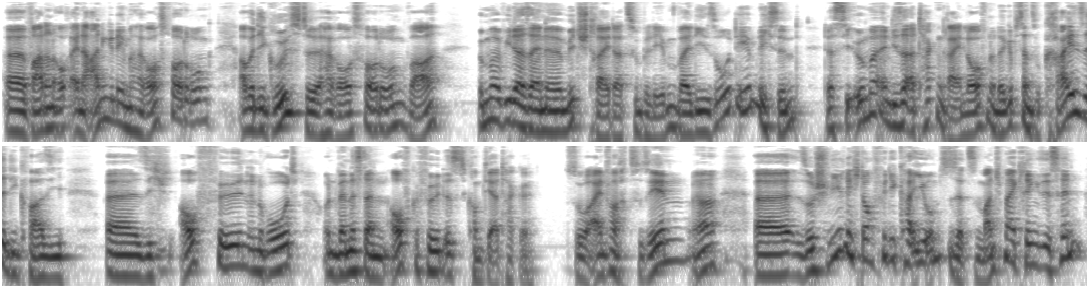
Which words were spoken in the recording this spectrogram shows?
äh, war dann auch eine angenehme Herausforderung, aber die größte Herausforderung war, immer wieder seine Mitstreiter zu beleben, weil die so dämlich sind, dass sie immer in diese Attacken reinlaufen und da gibt's dann so Kreise, die quasi äh, sich auffüllen in Rot und wenn es dann aufgefüllt ist, kommt die Attacke. So einfach zu sehen, ja, äh, so schwierig doch für die KI umzusetzen. Manchmal kriegen sie es hin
